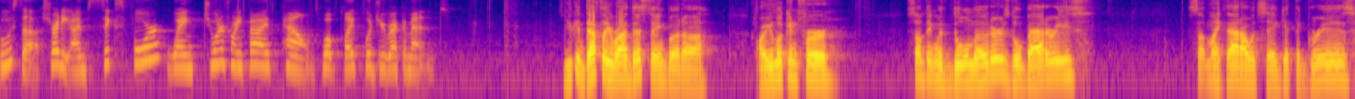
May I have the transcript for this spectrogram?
Busa. Shreddie, I'm 6'4", weighing 225 pounds. What bike would you recommend? You can definitely ride this thing, but uh, are you looking for something with dual motors, dual batteries? Something like that, I would say get the Grizz.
